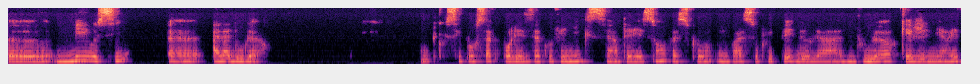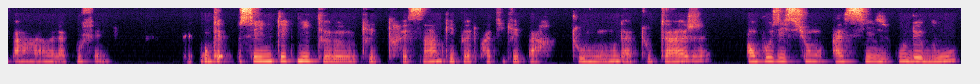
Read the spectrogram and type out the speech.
euh, mais aussi euh, à la douleur. Donc c'est pour ça que pour les acouphéniques, c'est intéressant parce qu'on va s'occuper de la douleur qui est générée par euh, l'acouphène. Donc c'est une technique qui est très simple, qui peut être pratiquée par tout le monde, à tout âge, en position assise ou debout.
